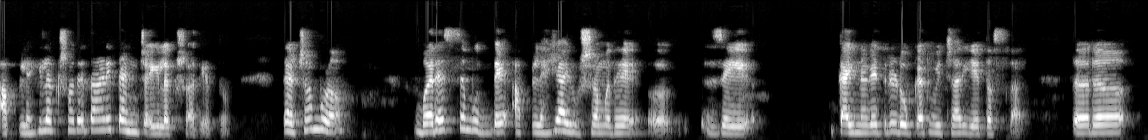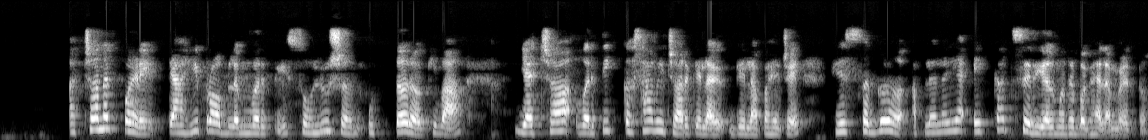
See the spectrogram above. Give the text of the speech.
आपल्याही लक्षात येतं आणि त्यांच्याही लक्षात येतं. त्याच्यामुळं बरेचसे मुद्दे आपल्याही आयुष्यामध्ये जे काही ना काहीतरी डोक्यात विचार येत असतात. तर अचानकपणे त्याही प्रॉब्लेमवरती सोल्युशन उत्तरं किंवा याच्यावरती कसा विचार केला गेला पाहिजे हे सगळं आपल्याला या एकाच सिरियलमध्ये बघायला मिळतं.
